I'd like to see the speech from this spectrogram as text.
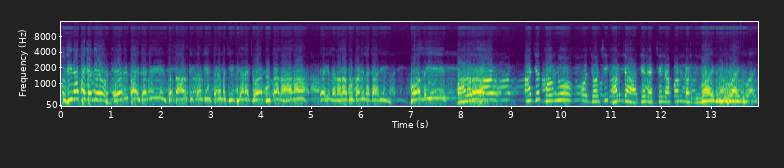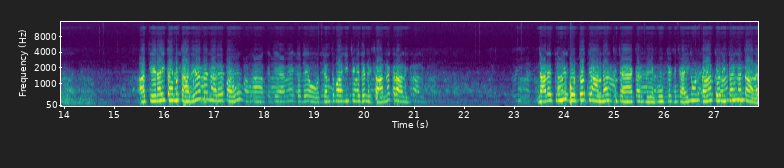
ਤੁਸੀਂ ਨਾ ਭੱਜਣ ਦਿਓ। ਨਹੀਂ ਭਾਈ ਜੀ ਸਰਦਾਰ ਬਿਕਰਮਜੀਤ ਸਿੰਘ ਮਜੀਠੀਆ ਨੇ ਜੋ ਬੂਟਾ ਲਾਇਆ ਨਾ ਇਹ ਵਾਲਾ ਬੂਟਾ ਨਹੀਂ ਲੱਗਾ ਜੀ। ਬੋਲ ਬਾਦਲ ਸਾਹਿਬ ਅੱਜ ਤੁਹਾਨੂੰ ਉਹ ਜੋਸ਼ੀ ਖੜ ਜਾ ਜੇ ਇਲੈਕਸ਼ਨ ਆਪਾਂ ਵੀ ਲੜਨੀ ਆ। ਵਾਹਿਗੁਰੂ ਵਾਹਿਗੁਰੂ। ਆ ਤੇਰਾ ਹੀ ਕੰਮ ਕਰ ਰਿਹਾ ਮੈਂ ਨਾਲੇ ਪਾਉ। ਕਿਤੇ ਐਵੇਂ ਕਦੇ ਹੋਰ ਜਲਦਬਾਜ਼ੀ 'ਚ ਕਿਤੇ ਨੁਕਸਾਨ ਨਾ ਕਰਾ ਲਈ। ਨਾਲੇ ਤੂੰ ਵੀ ਫੋਟੋ ਧਿਆਨ ਨਾਲ ਖਿਚਾਇਆ ਕਰ ਫੇਸਬੁੱਕ ਤੇ ਖਿਚਾਈ। ਹੁਣ ਤਾਂ ਤੋਂ ਨਹੀਂ ਤਾਂ ਇਹਨਾਂ ਢਾਲ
